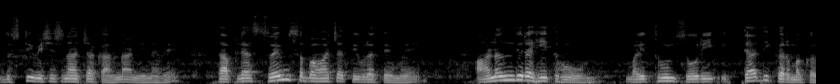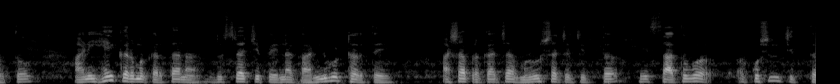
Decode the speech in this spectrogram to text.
दृष्टीविशेषणाच्या कारणाने नव्हे तर आपल्या स्वयंस्वभावाच्या तीव्रतेमुळे आनंदीरहित होऊन मैथून चोरी इत्यादी कर्म करतो आणि हे कर्म करताना दुसऱ्याची प्रेरणा कारणीभूत ठरते अशा प्रकारच्या मनुष्याचे चित्त हे सातवं अकुशल चित्त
